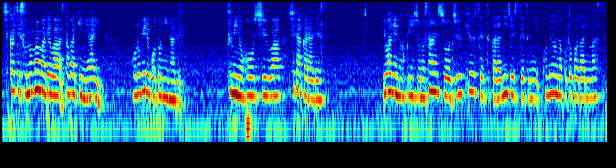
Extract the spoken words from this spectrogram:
しかしそのままでは裁きに遭い滅びることになる。罪の報酬は死だからです。ヨハネの福音書の3章19節から21節にこのような言葉があります。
